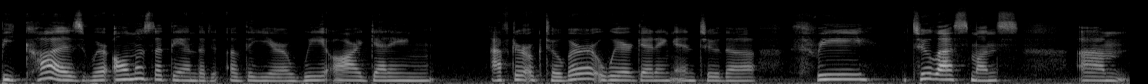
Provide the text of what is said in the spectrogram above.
because we're almost at the end of the, of the year. We are getting after october we're getting into the three two last months um,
